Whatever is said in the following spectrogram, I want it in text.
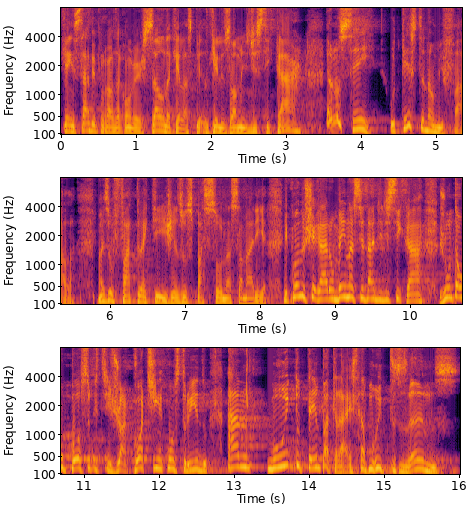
Quem sabe por causa da conversão daquelas, daqueles homens de Sicar? Eu não sei. O texto não me fala. Mas o fato é que Jesus passou na Samaria. E quando chegaram bem na cidade de Sicar, junto a um poço que Jacó tinha construído há muito tempo atrás, há muitos anos,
